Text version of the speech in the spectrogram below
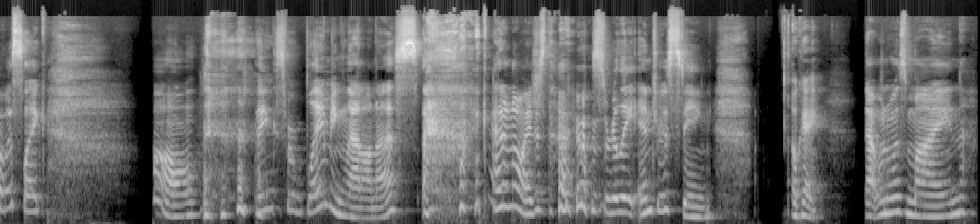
I was like, oh, thanks for blaming that on us. like, I don't know. I just thought it was really interesting. Okay, that one was mine.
